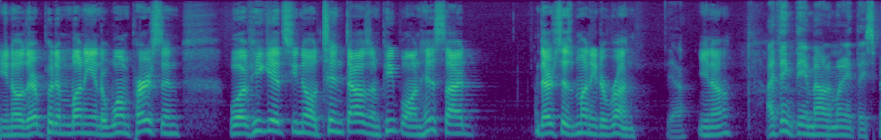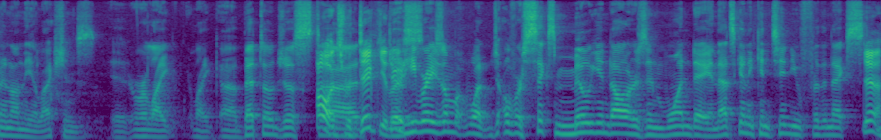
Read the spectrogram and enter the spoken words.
you know they're putting money into one person. Well, if he gets you know ten thousand people on his side, there's his money to run. Yeah. You know. I think the amount of money that they spend on the elections, it- or like like uh, Beto just Oh, it's uh, ridiculous. Dude, he raised what over six million dollars in one day, and that's going to continue for the next Yeah.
